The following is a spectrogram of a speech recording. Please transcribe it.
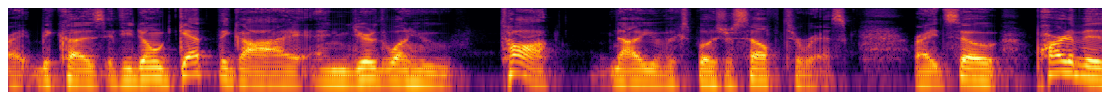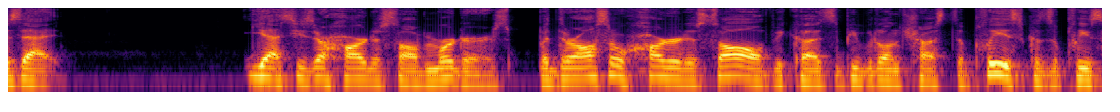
right? Because if you don't get the guy and you're the one who talked, now you've exposed yourself to risk, right? So part of it is that yes, these are hard to solve murders, but they're also harder to solve because the people don't trust the police because the police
